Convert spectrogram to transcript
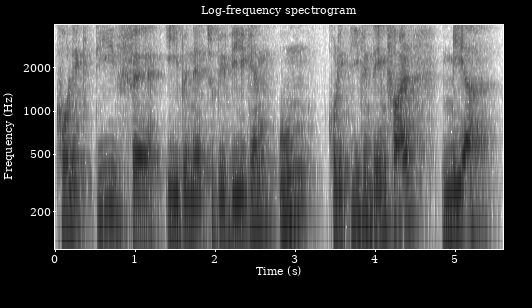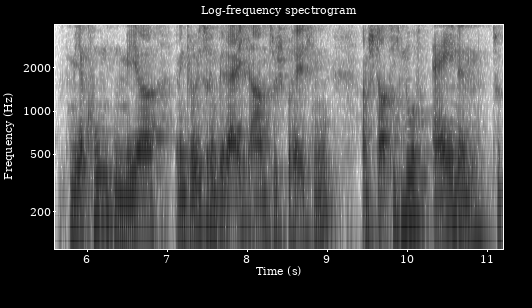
kollektive Ebene zu bewegen, um kollektiv in dem Fall mehr, mehr Kunden, mehr einen größeren Bereich anzusprechen, anstatt sich nur auf einen zu,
